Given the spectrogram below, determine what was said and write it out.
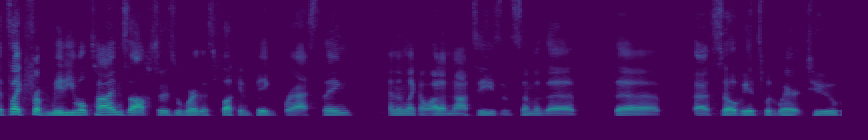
it's like from medieval times. Officers would wear this fucking big brass thing, and then like a lot of Nazis and some of the the uh, Soviets would wear it too.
